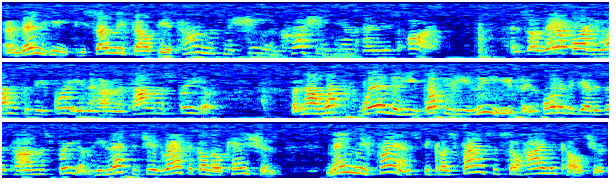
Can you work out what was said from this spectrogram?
and then he, he suddenly felt the autonomous machine crushing him and his art. And so therefore he wanted to be free and have an autonomous freedom. But now what, where did he, what did he leave in order to get his autonomous freedom? He left a geographical location, namely France, because France is so highly cultured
